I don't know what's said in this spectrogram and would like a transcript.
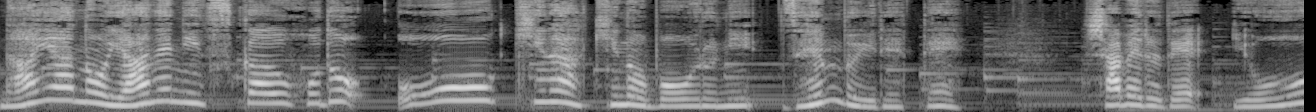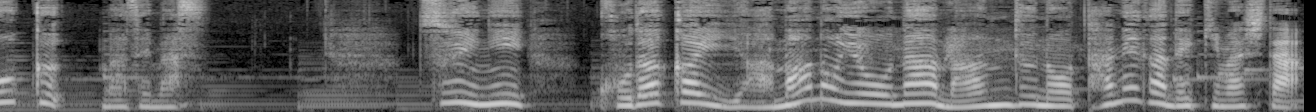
納屋の屋根に使うほど大きな木のボウルに全部入れてシャベルでよーく混ぜます。ついに小高い山のようなマンドゥの種ができました。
